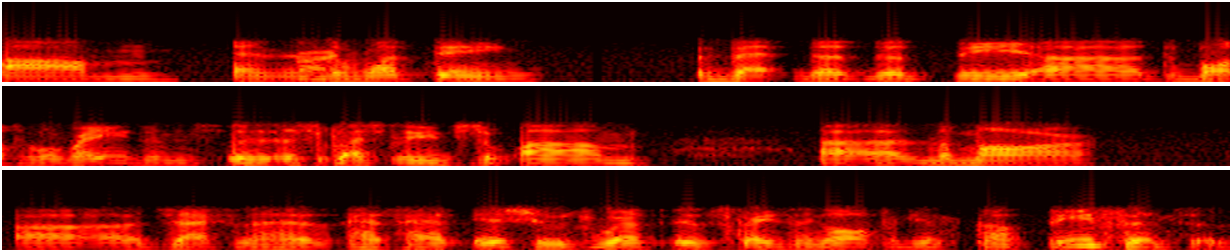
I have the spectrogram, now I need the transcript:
Um, and Right. the one thing that the the the uh, the Baltimore Ravens, especially um, uh, uh, Lamar uh, uh, Jackson has has had issues with is facing off against tough defenses.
